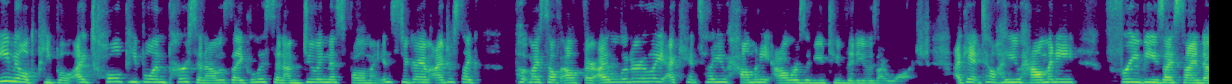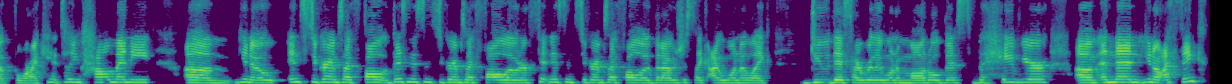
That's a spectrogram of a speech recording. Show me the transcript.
emailed people. I told people in person. I was like, "Listen, I'm doing this. Follow my Instagram." I just like put myself out there. I literally I can't tell you how many hours of YouTube videos I watched. I can't tell you how many freebies I signed up for. I can't tell you how many um, you know, Instagrams I followed, business Instagrams I followed or fitness Instagrams I followed that I was just like I want to like do this. I really want to model this behavior. Um, and then, you know, I think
